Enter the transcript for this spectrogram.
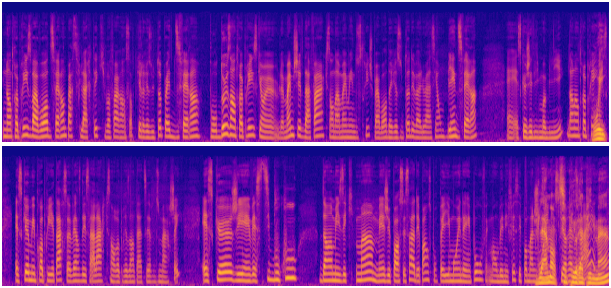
une entreprise va avoir différentes particularités qui vont faire en sorte que le résultat peut être différent. Pour deux entreprises qui ont un- le même chiffre d'affaires, qui sont dans la même industrie, je peux avoir des résultats d'évaluation bien différents. Euh, Est-ce que j'ai de l'immobilier dans l'entreprise? Oui. Est-ce que mes propriétaires se versent des salaires qui sont représentatifs du marché? Est-ce que j'ai investi beaucoup dans mes équipements, mais j'ai passé ça à dépenses pour payer moins d'impôts, fait que mon bénéfice est pas mal Je moins aurait plus être? rapidement.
